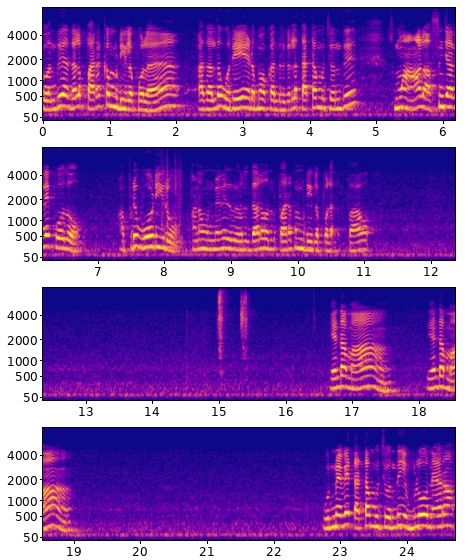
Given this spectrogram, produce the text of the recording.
இப்போ வந்து அதால் பறக்க முடியல போல். அதால் தான் ஒரே இடமா உட்காந்துருக்குல்ல தட்டாம்பூச்சி வந்து சும்மா ஆள் அசைஞ்சாவே போதும். அப்படியே ஓடிரும். ஆனால் உண்மையாகவே இது இதால் வந்து பறக்க முடியல போல். பாவம். ஏண்டாம்மா? ஏண்டாம்மா? உண்மையாகவே தட்டாம்பூச்சி வந்து எவ்வளோ நேரம்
